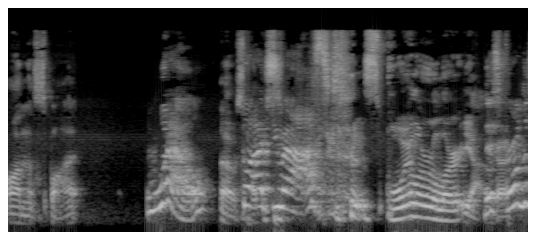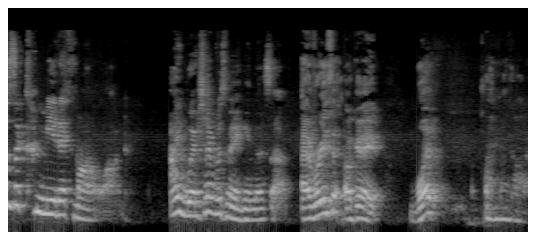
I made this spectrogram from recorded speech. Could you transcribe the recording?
on the spot? Well, Oh, glad you asked. Spoiler alert. Yeah. This okay. girl does a comedic monologue. I wish I was making this up. Everything. Okay. What? Oh my god.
